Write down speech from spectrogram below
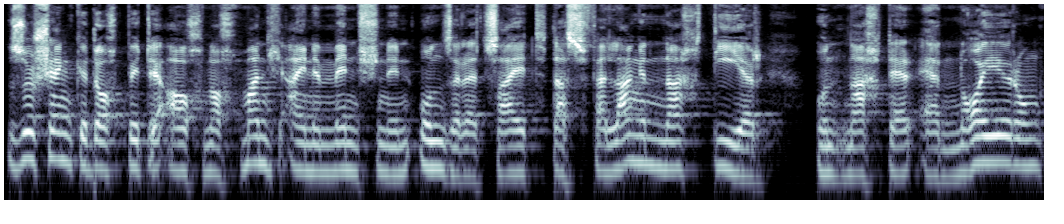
So schenke doch bitte auch noch manch einem Menschen in unserer Zeit das Verlangen nach dir und nach der Erneuerung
